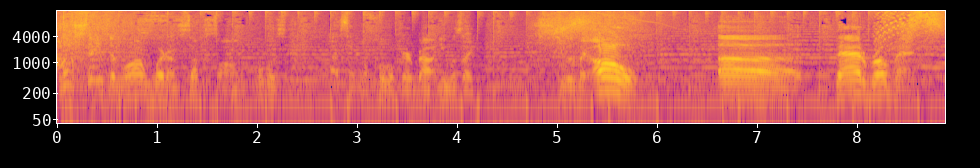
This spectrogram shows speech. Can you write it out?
I was saying the wrong word on some song. What was it? I was talking to my coworker about, and he was like, he was like, oh, uh, bad romance.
